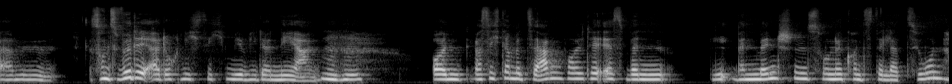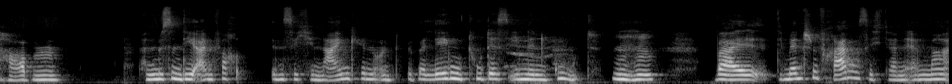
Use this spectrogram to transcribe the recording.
ähm, sonst würde er doch nicht sich mir wieder nähern. Und was ich damit sagen wollte, ist, wenn, wenn Menschen so eine Konstellation haben, dann müssen die einfach in sich hineingehen und überlegen, tut es ihnen gut? Weil die Menschen fragen sich dann immer,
